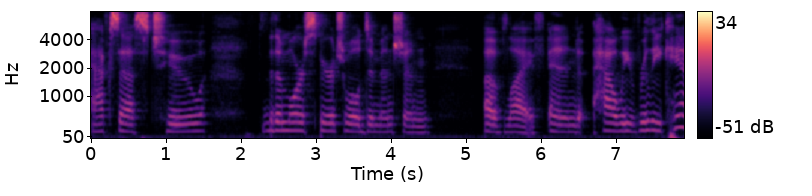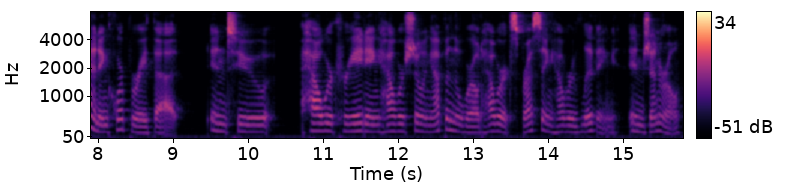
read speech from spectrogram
access to the more spiritual dimension of life and how we really can incorporate that into how we're creating, how we're showing up in the world, how we're expressing, how we're living in general.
